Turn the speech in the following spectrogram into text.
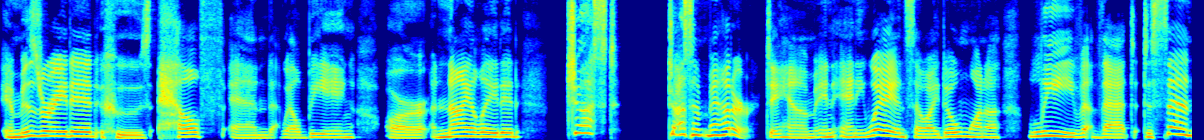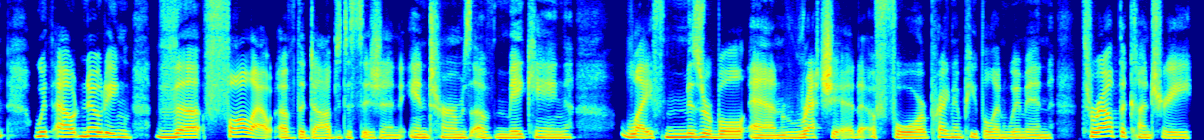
immiserated, whose health and well being are annihilated, just doesn't matter to him in any way. And so I don't want to leave that dissent without noting the fallout of the Dobbs decision in terms of making life miserable and wretched for pregnant people and women throughout the country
